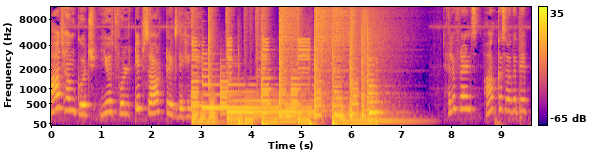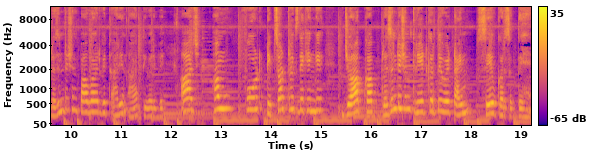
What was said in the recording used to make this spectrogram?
आज हम कुछ यूजफुल टिप्स और ट्रिक्स देखेंगे। हेलो फ्रेंड्स आपका स्वागत है presentation power with Aryan R Tiwari पे। आज हम फोर टिप्स और ट्रिक्स देखेंगे जो आपका प्रेजेंटेशन क्रिएट करते हुए टाइम सेव कर सकते हैं।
